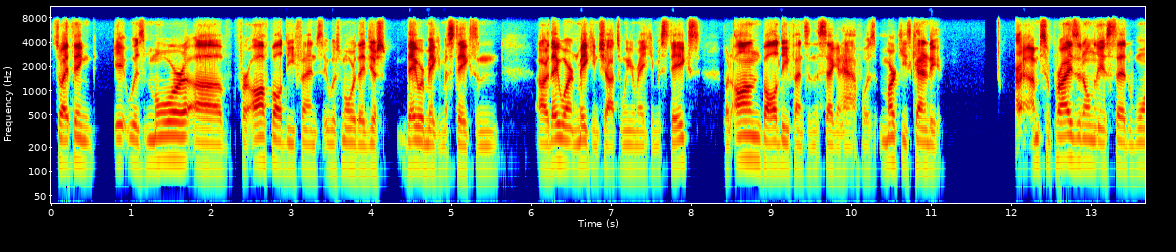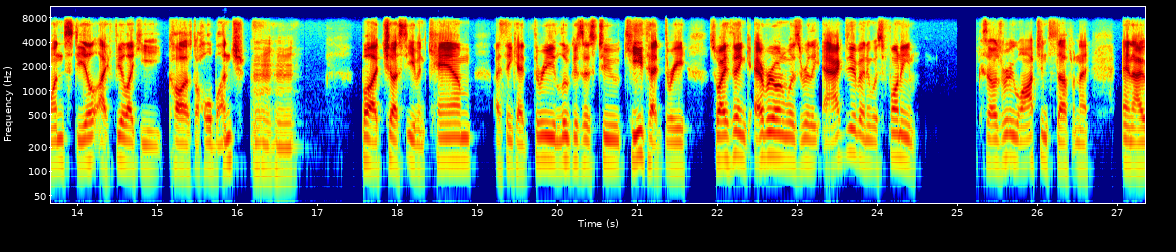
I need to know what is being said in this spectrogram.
So I think it was more of for off-ball defense. It was more they just they were making mistakes and or they weren't making shots and we were making mistakes. But on-ball defense in the second half was Marquise Kennedy. I'm surprised it only said one steal. I feel like he caused a whole bunch. Mm-hmm. But just even Cam, I think had three. Lucas has two. Keith had three. So I think everyone was really active, and it was funny because I was rewatching stuff and I and I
